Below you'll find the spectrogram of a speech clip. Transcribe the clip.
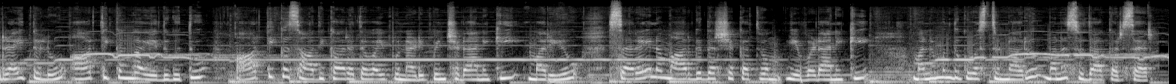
రైతులు ఆర్థికంగా ఎదుగుతూ ఆర్థిక సాధికారత వైపు నడిపించడానికి మరియు సరైన మార్గదర్శకత్వం ఇవ్వడానికి మన ముందుకు వస్తున్నారు మన సుధాకర్ సార్.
